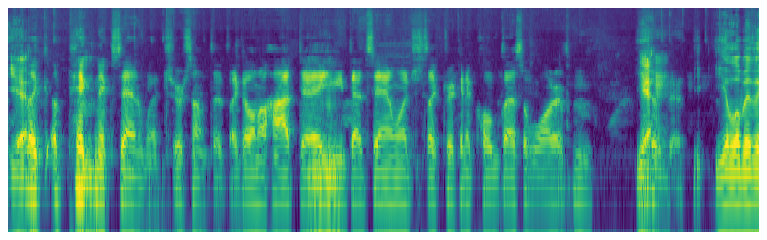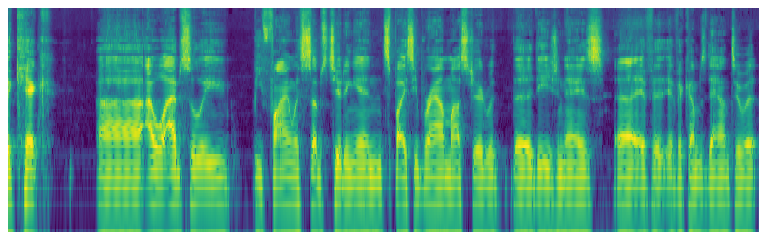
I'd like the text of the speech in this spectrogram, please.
yeah, like a hmm. picnic mm. sandwich or something. Like on a hot day, mm-hmm. you eat that sandwich. It's like drinking a cold glass of water. Mm. Yeah, so you get a little bit of the kick. Uh, I will absolutely be fine with substituting in spicy brown mustard with the Dijonnaise uh, if it, if it comes down to it.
